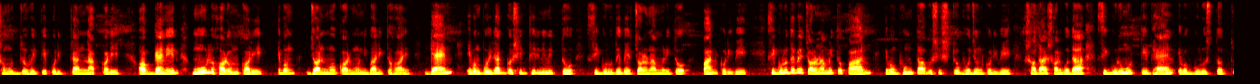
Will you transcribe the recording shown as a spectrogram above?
সমুদ্র হইতে পরিত্রাণ লাভ করে, অজ্ঞানের মূল হরণ করে এবং জন্ম কর্ম নিবারিত হয়। জ্ঞান এবং বৈরাগ্য সিদ্ধির নিমিত্ত শ্রী গুরুদেবের চরণামৃত পান করিবে। শ্রী গুরুদেবের চরণামৃত পান এবং ভুংতা অবশিষ্ট ভোজন করিবে। সদা সর্বদা শ্রী গুরুমূর্তি ধ্যান এবং গুরুস্তোত্র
